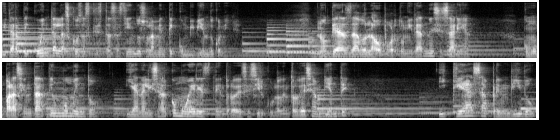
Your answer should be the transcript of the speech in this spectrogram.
y darte cuenta las cosas que estás haciendo solamente conviviendo con ella no te has dado la oportunidad necesaria como para sentarte un momento y analizar cómo eres dentro de ese círculo, dentro de ese ambiente y qué has aprendido,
